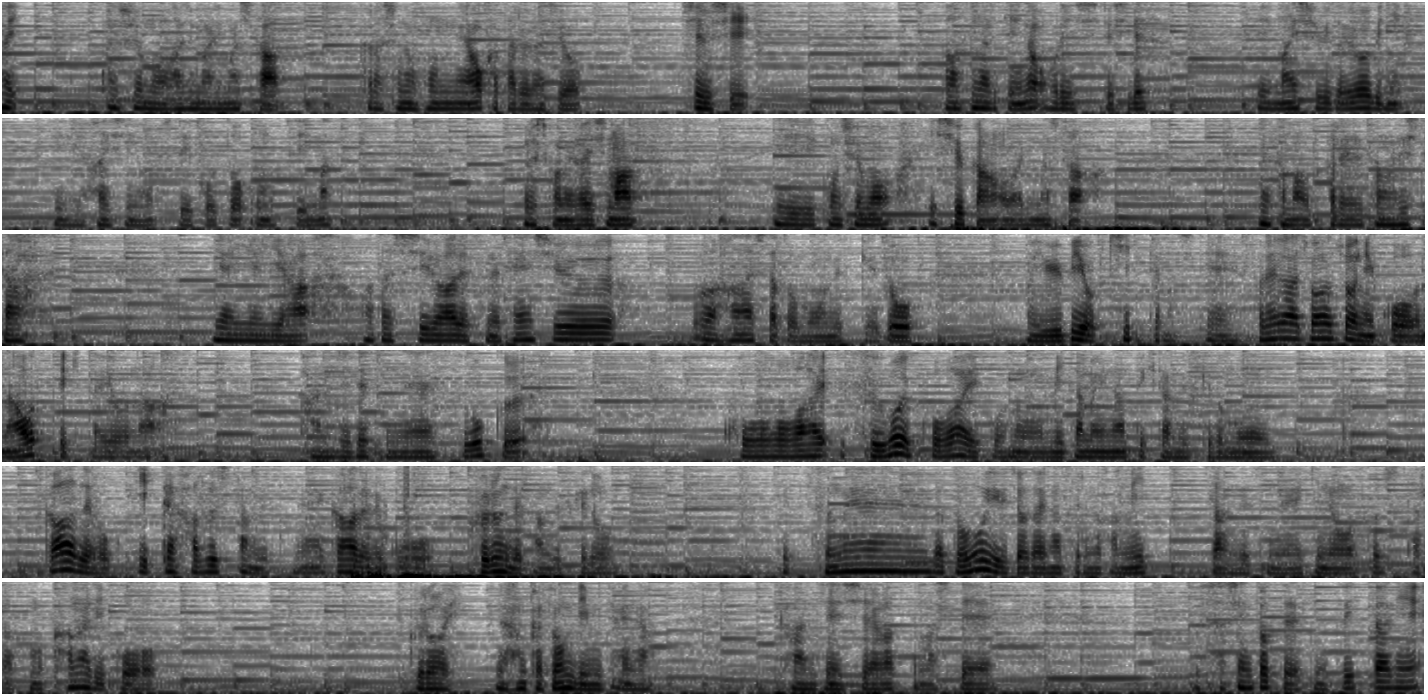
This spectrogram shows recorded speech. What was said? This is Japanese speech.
はい。今週も始まりました。暮らしの本音を語るラジオ。しるし。パーソナリティの堀しるしです。え毎週土曜日に、え配信をしていこうと思っています。よろしくお願いします、え今週も1週間終わりました。皆様お疲れ様でした。いやいやいや私はですね先週は話したと思うんですけど指を切ってましてそれが徐々にこう治ってきたような感じですね。すごく怖いすごい怖いこの見た目になってきたんですけどもガーゼを一回外したんですね。ガーゼでこうくるんでたんですけどで爪がどういう状態になってるのか見たんですね昨日。そしたらもうかなりこう黒いなんかゾンビみたいな感じに仕上がってまして写真撮ってですねツイッターに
